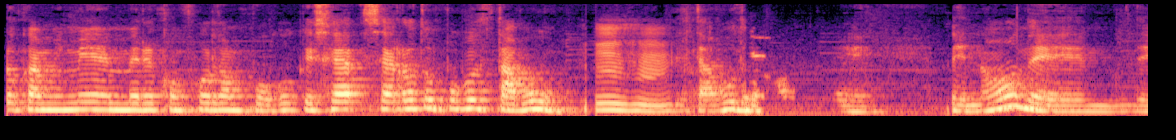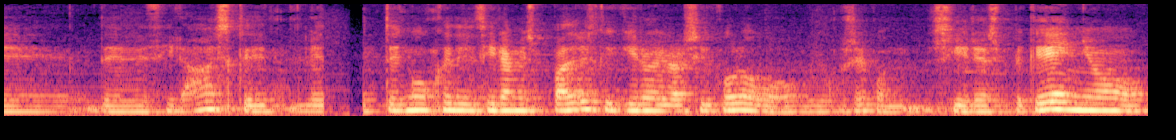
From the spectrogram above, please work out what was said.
lo que a mí me, reconforta un poco, que se ha, roto un poco el tabú, el tabú de de, ¿no? De, de, decir, ah, es que le tengo que decir a mis padres que quiero ir al psicólogo, yo sé, si eres pequeño.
